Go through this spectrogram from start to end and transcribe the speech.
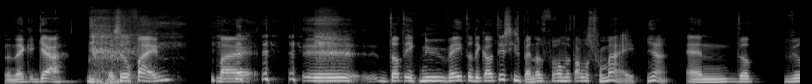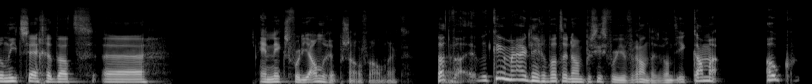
Dan denk ik, ja, dat is heel fijn. Maar eh, dat ik nu weet dat ik autistisch ben, dat verandert alles voor mij. Ja. En dat wil niet zeggen dat er niks voor die andere persoon verandert. Wat, kun je me uitleggen wat er dan precies voor je verandert? Want je kan me ook,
